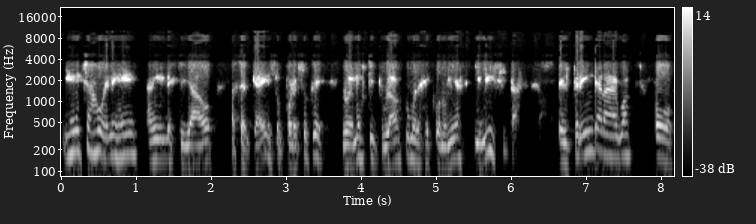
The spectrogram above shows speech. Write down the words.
muchas ONG han investigado acerca de eso, por eso que lo hemos titulado como las economías ilícitas. El tren de Aragua o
